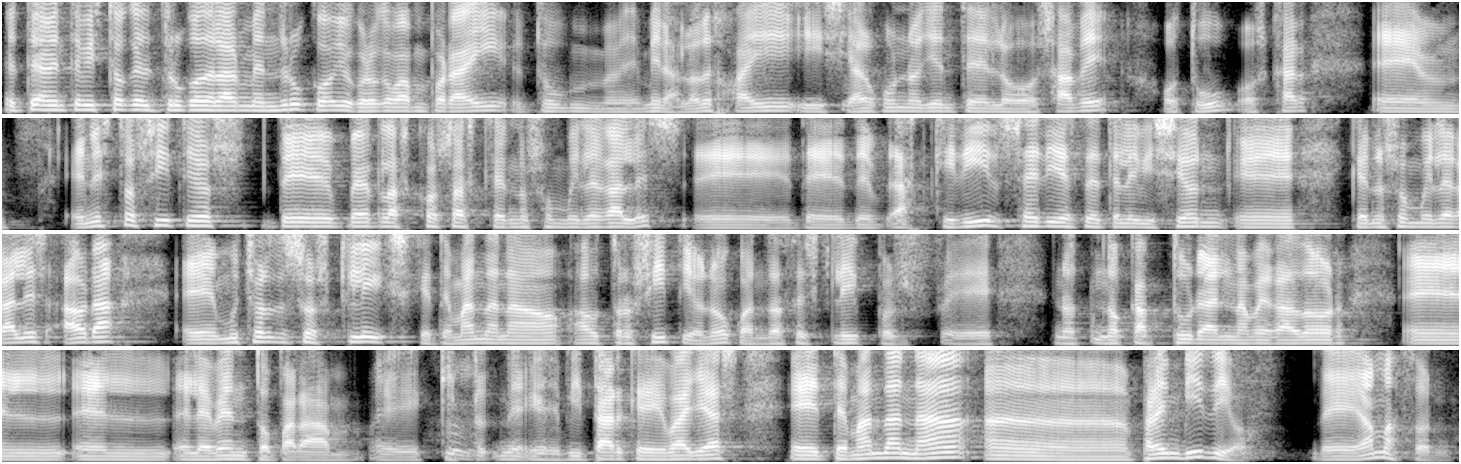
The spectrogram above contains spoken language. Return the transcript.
últimamente he visto que el truco del almendruco, yo creo que van por ahí. Tú, mira, lo dejo ahí y si algún oyente lo sabe, o tú, Oscar, eh, en estos sitios de ver las cosas que no son muy legales, de, adquirir series de televisión que no son muy legales, ahora muchos de esos clics que te mandan a otro sitio, ¿no? Cuando haces clic, pues eh, no, captura el navegador el, evento para eh, hmm. evitar que vayas, eh, te mandan a Prime Video de Amazon.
